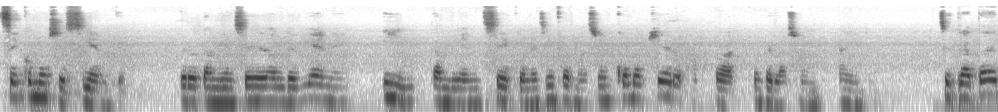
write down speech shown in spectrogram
sé cómo se siente, pero también sé de dónde viene y también sé con esa información cómo quiero actuar con relación a ella. Se trata de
